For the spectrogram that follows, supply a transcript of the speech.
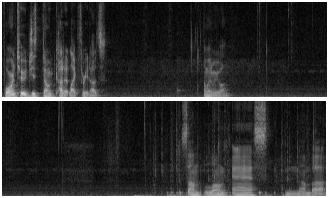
Four and two just don't cut it like three does. I'm going to move on. Some long ass number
